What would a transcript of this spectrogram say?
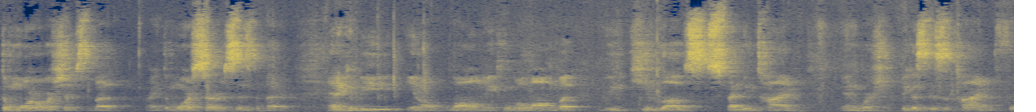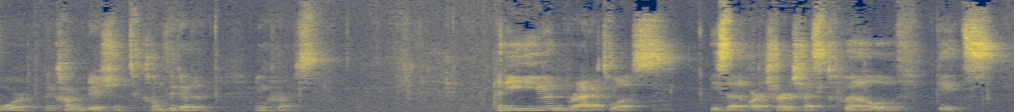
The more worships, the better, right? The more services, the better. And it can be, you know, long, it can go long, but we, he loves spending time in worship because this is a time for the congregation to come together in Christ. And he even bragged to us. He said, Our church has 12 gates,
